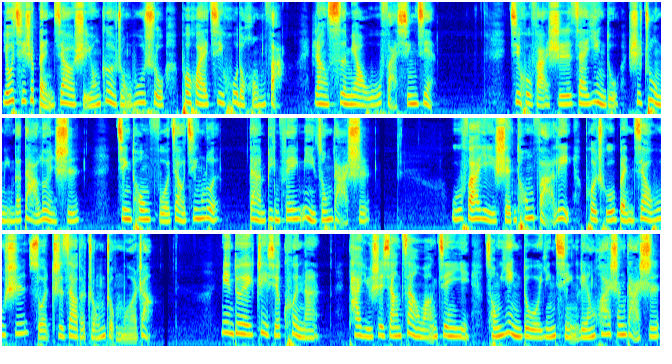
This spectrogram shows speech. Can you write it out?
尤其是本教使用各种巫术破坏济护的弘法，让寺庙无法兴建。济护法师在印度是著名的大论师，精通佛教经论，但并非密宗大师，无法以神通法力破除本教巫师所制造的种种魔障。面对这些困难，他于是向藏王建议从印度迎请莲花生大师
